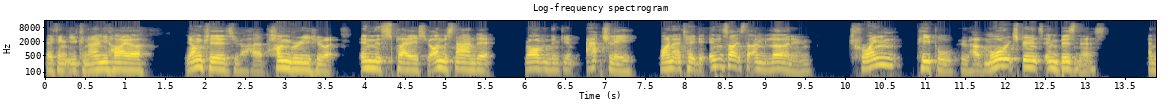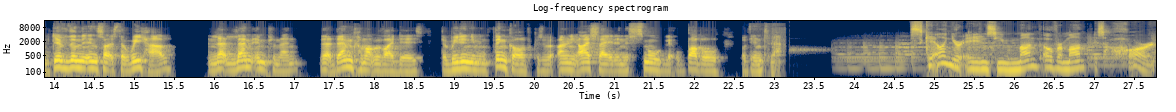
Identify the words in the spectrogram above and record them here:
They think you can only hire young kids who are hungry, who are in this place, who understand it, rather than thinking, actually, why don't I take the insights that I'm learning, train people who have more experience in business, and give them the insights that we have, and let them implement, let them come up with ideas that we didn't even think of because we're only isolated in this small little bubble of the internet. Scaling your agency month over month is hard.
